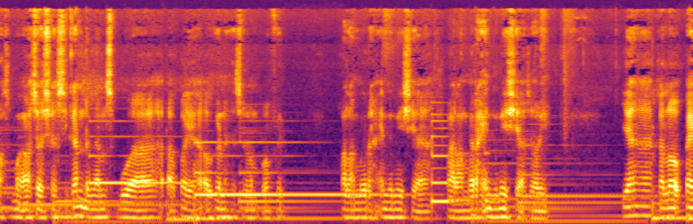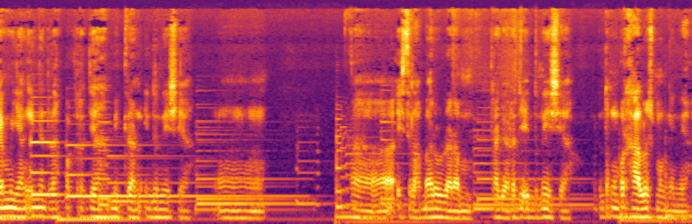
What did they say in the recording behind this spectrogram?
langsung mengasosiasikan dengan sebuah apa ya organisasi non profit Palang Merah Indonesia. Palang Merah Indonesia sorry. Ya kalau PMI yang ini adalah pekerja migran Indonesia. Hmm, uh, istilah baru dalam tenaga kerja Indonesia. Untuk memperhalus mungkin ya.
